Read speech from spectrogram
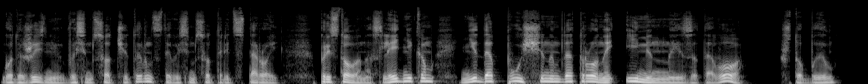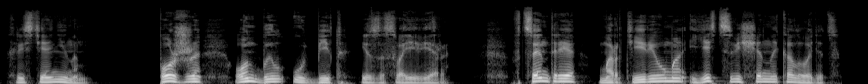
годы жизни 814-832, престолонаследником, недопущенным до трона именно из-за того, что был христианином. Позже он был убит из-за своей веры. В центре мартириума есть священный колодец,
